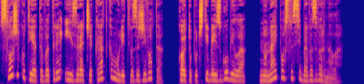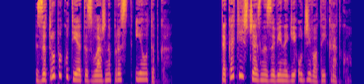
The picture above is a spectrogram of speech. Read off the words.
Сложи котията вътре и изрече кратка молитва за живота, който почти бе изгубила, но най-после си бе възвърнала. Затрупа котията с влажна пръст и я отъпка. Така ти изчезна завинаги от живота и кратко.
